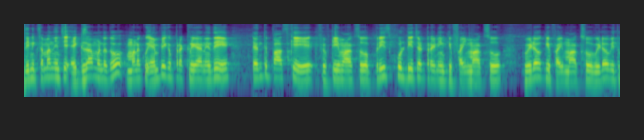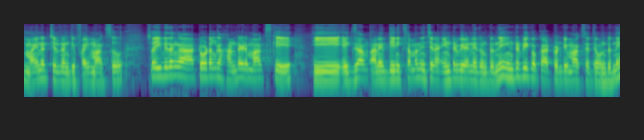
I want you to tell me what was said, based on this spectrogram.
దీనికి సంబంధించి ఎగ్జామ్ ఉండదు. మనకు ఎంపిక ప్రక్రియ అనేది టెన్త్ పాస్కి fifty marks pre school teacher ట్రైనింగ్కి ఫైవ్ మార్క్స్ విడోకి five marks widow with minor చిల్డ్రన్కి ఫైవ్ మార్క్స్. సో ఈ విధంగా టోటల్గా హండ్రెడ్ మార్క్స్కి ఈ ఎగ్జామ్ అనేది దీనికి సంబంధించిన ఇంటర్వ్యూ అనేది ఉంటుంది. ఇంటర్వ్యూకి ఒక ట్వంటీ మార్క్స్ అయితే ఉంటుంది.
